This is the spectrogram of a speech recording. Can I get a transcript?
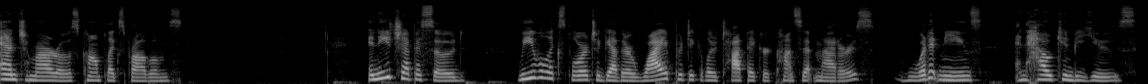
and tomorrow's complex problems. In each episode, we will explore together why a particular topic or concept matters, what it means, and how it can be used.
